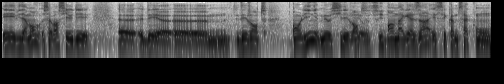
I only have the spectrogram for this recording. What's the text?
et évidemment savoir s'il y a eu des, euh, des, euh, euh, des ventes en ligne, mais aussi des ventes aussi des- en magasin. Et c'est comme ça qu'on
